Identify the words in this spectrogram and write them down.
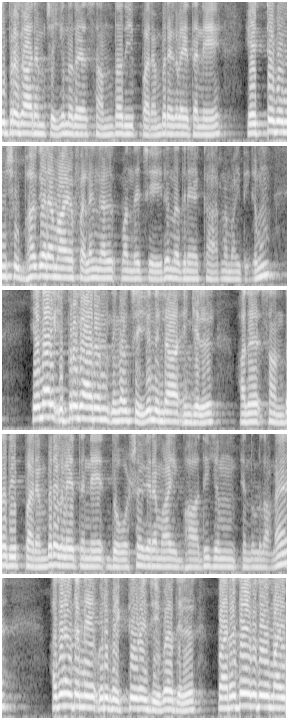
ഇപ്രകാരം ചെയ്യുന്നത് സന്തതി പരമ്പരകളെ തന്നെ ഏറ്റവും ശുഭകരമായ ഫലങ്ങൾ വന്ന് ചേരുന്നതിന് കാരണമായി തീരും. എന്നാൽ ഇപ്രകാരം നിങ്ങൾ ചെയ്യുന്നില്ല എങ്കിൽ അത് സന്തതി പരമ്പരകളെ തന്നെ ദോഷകരമായി ബാധിക്കും എന്നുള്ളതാണ്. അതിനാൽ തന്നെ ഒരു വ്യക്തിയുടെ ജീവിതത്തിൽ പരദേവതയുമായി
